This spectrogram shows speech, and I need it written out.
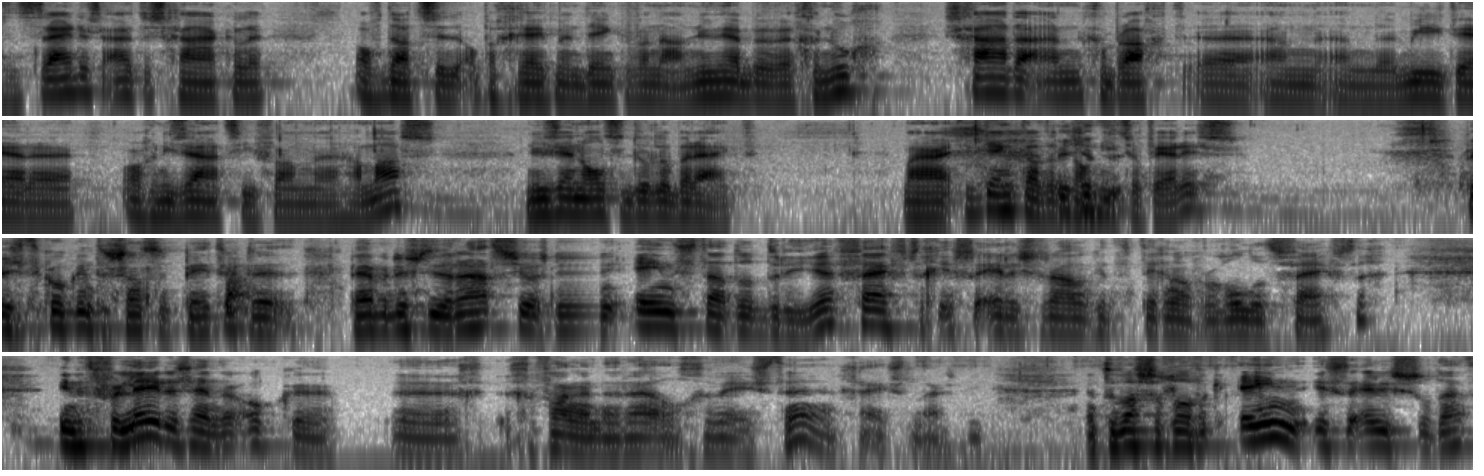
24.000 strijders uit te schakelen. Of dat ze op een gegeven moment denken van nou, nu hebben we genoeg schade aangebracht uh, aan, aan, de militaire organisatie van Hamas. Nu zijn onze doelen bereikt. Maar ik denk dat het nog niet zover is. Weet je wat ook interessant is, Peter? De, we hebben dus die ratio's nu 1 staat tot 3. Hè? 50 Israëlische vrouwen tegenover 150. In het verleden zijn er ook uh, uh, gevangenenruil geweest, hè? gijzelaars. Die... En toen was er geloof ik één Israëlische soldaat,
